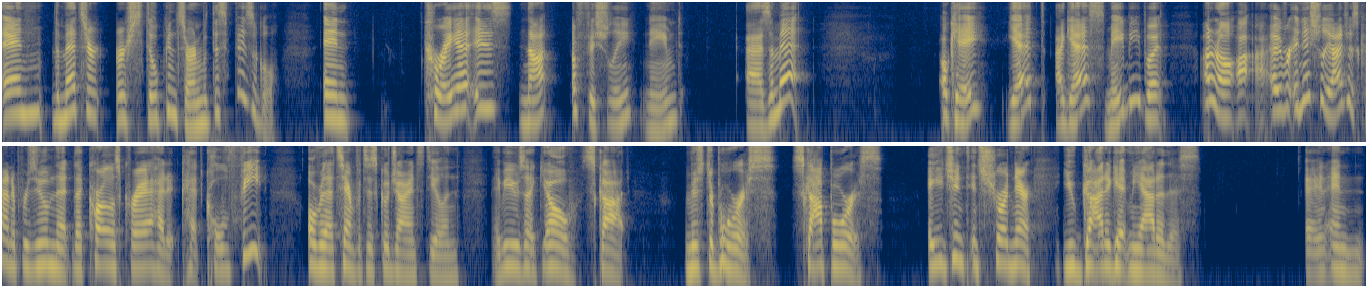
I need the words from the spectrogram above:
and the Mets are, are still concerned with this physical. And Correa is not officially named as a Met. Okay, yet I guess maybe, but I don't know. I, I, initially, I just kind of presumed that that Carlos Correa had had cold feet over that San Francisco Giants deal, and maybe he was like, "Yo, Scott, Mister Boras, Scott Boras, agent extraordinaire, you got to get me out of this." And and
